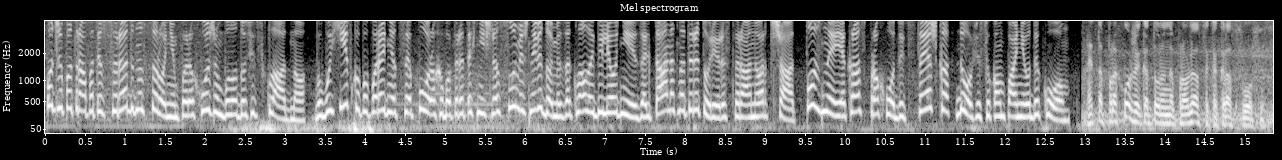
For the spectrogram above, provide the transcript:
Отже, потрапити всередину стороннім перехожим було досить складно. Вибухівку попередньо це порох або піротехнічна суміш. Невідомі заклали біля однієї з альтанок на території ресторану Арчат. Повз неї якраз проходить стежка до офісу компанії Одеком. Это прохожий, который направлялся как раз в офис.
